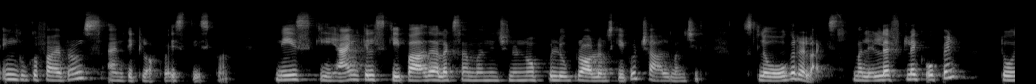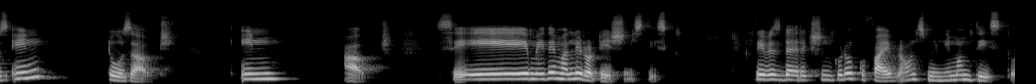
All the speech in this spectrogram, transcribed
ఇంకొక ఫైవ్ రౌండ్స్ యాంటీ క్లాక్ వైజ్ తీసుకొని నీస్కి యాంకిల్స్కి పాదాలకు సంబంధించిన నొప్పులు ప్రాబ్లమ్స్కి కూడా చాలా మంచిది. స్లోగా రిలాక్స్ మళ్ళీ left leg open toes in toes out in out same ఇదే మళ్ళీ రొటేషన్స్ తీసుకో. రివర్స్ డైరెక్షన్ కూడా ఒక ఫైవ్ రౌండ్స్ మినిమం తీసుకో.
